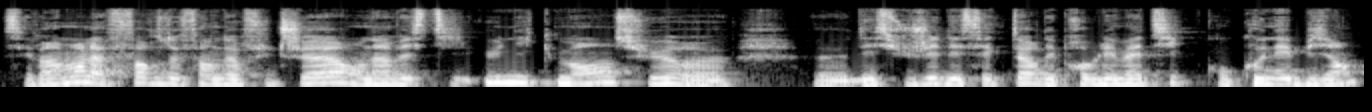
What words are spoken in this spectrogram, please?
c'est vraiment la force de Founder Future. On investit uniquement sur euh, euh, des sujets, des secteurs, des problématiques qu'on connaît bien,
